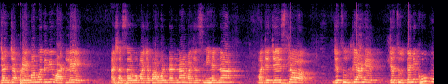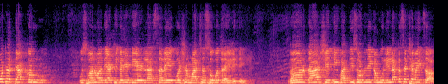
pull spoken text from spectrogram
ज्यांच्या प्रेमामध्ये मी वाढले अशा सर्व माझ्या भावंडांना माझ्या स्नेहांना माझे ज्येष्ठ जे चुलते आहेत ज्या चुलत्यांनी खूप मोठा त्याग करून उस्मानाबाद या ठिकाणी डी एडला असताना एक वर्ष माझ्यासोबत राहिले ते. घरदार शेती बाती सोडून एका मुलीला कसं ठेवायचं?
